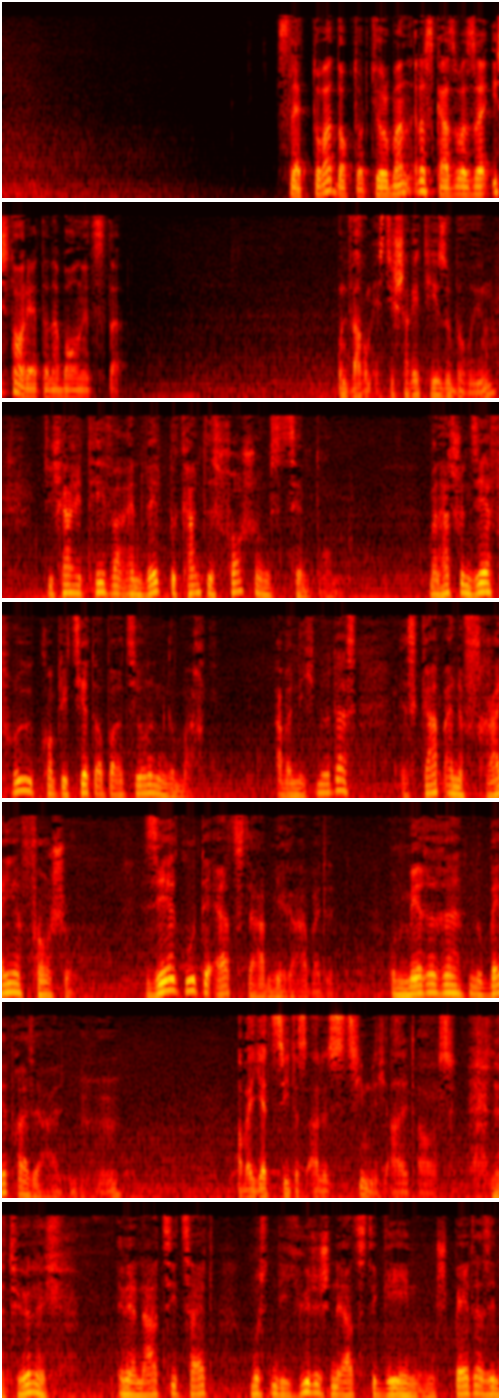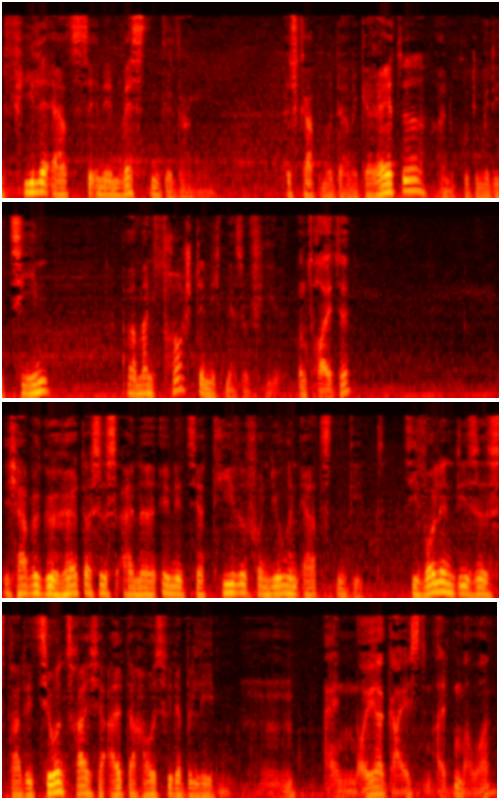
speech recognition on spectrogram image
След това доктор Тюрман разказва за историята на болницата. Und warum ist die Charité so berühmt? Die Charité war ein weltbekanntes Forschungszentrum. Man hat schon sehr früh komplizierte Operationen gemacht. Aber nicht nur das. Es gab eine freie Forschung. Sehr gute Ärzte haben hier gearbeitet und mehrere Nobelpreise erhalten. Aber jetzt sieht das alles ziemlich alt aus. Natürlich. In der Nazizeit mussten die jüdischen Ärzte gehen und später sind viele Ärzte in den Westen gegangen. Es gab moderne Geräte, eine gute Medizin, aber man forschte nicht mehr so viel. Und heute? Ich habe gehört, dass es eine Initiative von jungen Ärzten gibt. Sie wollen dieses traditionsreiche alte Haus wieder beleben. Ein neuer Geist in alten Mauern?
